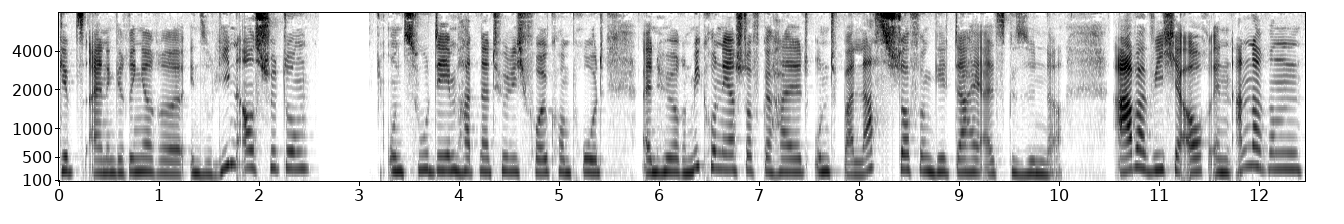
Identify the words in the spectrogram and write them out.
gibt es eine geringere Insulinausschüttung. Und zudem hat natürlich Vollkornbrot einen höheren Mikronährstoffgehalt und Ballaststoffe und gilt daher als gesünder. Aber wie ich ja auch in anderen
